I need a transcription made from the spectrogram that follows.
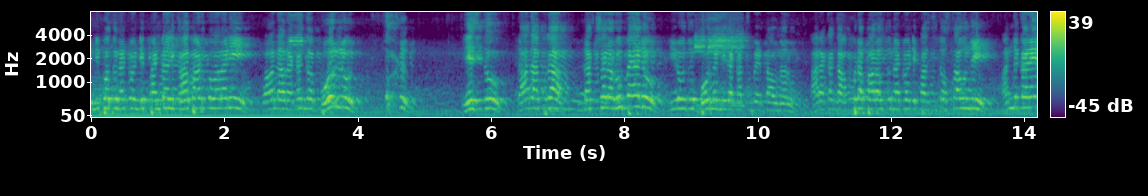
ఎండిపోతున్నటువంటి పంటని కాపాడుకోవాలని వాళ్ళ రకంగా బోర్లు వేస్తూ దాదాపుగా లక్షల రూపాయలు ఈ రోజు బోర్ల మీద ఖర్చు పెడతా ఉన్నారు. ఆ రకంగా అప్పుడ పాలవుతున్నటువంటి పరిస్థితి వస్తా ఉంది. అందుకనే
